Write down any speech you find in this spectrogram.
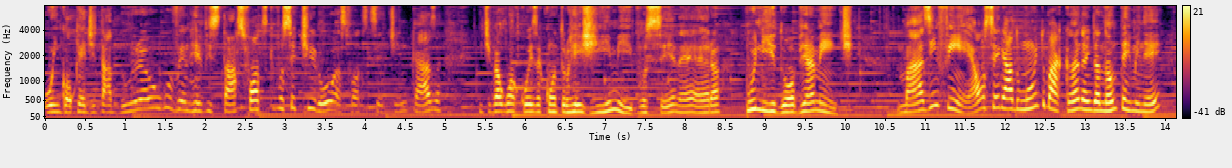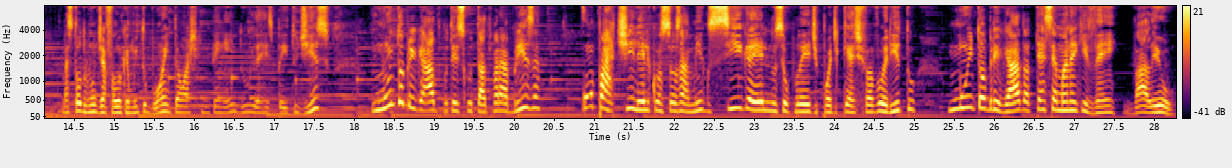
ou em qualquer ditadura, o governo revistar as fotos que você tirou, as fotos que você tinha em casa, e tiver alguma coisa contra o regime, você, né, era punido, obviamente. Mas enfim, é um seriado muito bacana, eu ainda não terminei, mas todo mundo já falou que é muito bom, então acho que não tem nem dúvida a respeito disso. Muito obrigado por ter escutado para a Brisa. Compartilhe ele com seus amigos, siga ele no seu player de podcast favorito. Muito obrigado, até semana que vem. Valeu.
